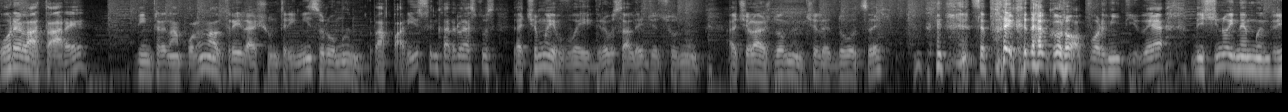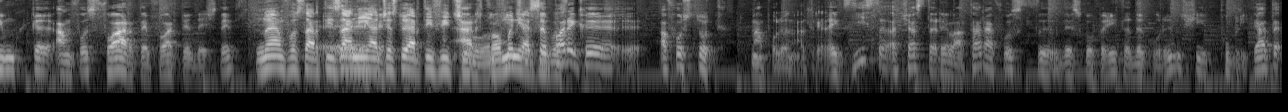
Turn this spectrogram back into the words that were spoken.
o relatare dintre Napoleon al III-lea și un trimis român la Paris în care le-a spus de ce mai vă e greu să alegeți unul același domn în cele două țări? Se pare că de acolo a pornit ideea, deși noi ne mândrim că am fost foarte, foarte deștepți. Noi am fost artizanii e, acestui artificiu. artificiu România se pare că a fost tot Napoleon al III-lea. Există această relatare, a fost descoperită de curând și publicată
